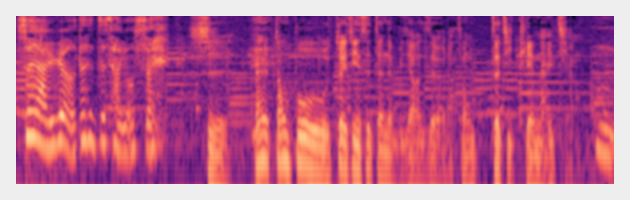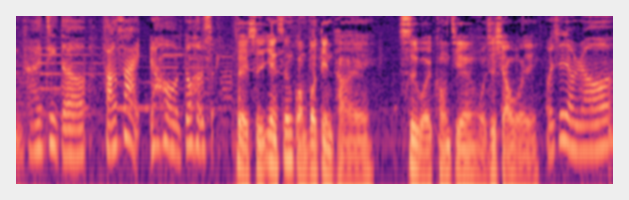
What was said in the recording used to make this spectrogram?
虽然热，但是至少有水。是，但是东部最近是真的比较热了。从这几天来讲，嗯，还记得防晒，然后多喝水。这里是燕声广播电台四维空间，我是小伟，我是柔柔，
